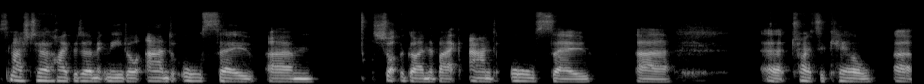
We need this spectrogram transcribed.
smashed her hypodermic needle and also um, shot the guy in the back and also uh, uh, tried to kill. Uh,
